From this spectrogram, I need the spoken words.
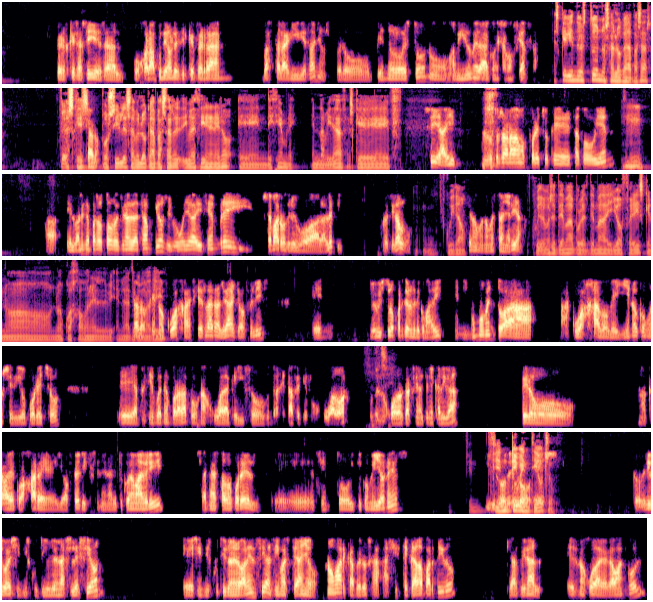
pero es que es así. O sea, ojalá pudiéramos decir que Ferran va a estar aquí 10 años, pero viéndolo esto, no, a mí no me da con esa confianza. es que viendo esto no sabes lo que va a pasar. Pero es que es Claro. imposible saber lo que va a pasar, iba a decir en enero, en diciembre, en Navidad. Es que. Sí, ahí nosotros ahora damos por hecho que está todo bien. Ah, El Valencia pasa todo de final de la Champions y luego llega diciembre y se va Rodrigo al Atleti, por decir algo. Cuidado, Que no, no me extrañaría. cuidado con ese tema por el tema de Joe Félix, que no, no ha cuajado en el, en el Atlético Claro, de que no cuaja, es que es la realidad. Joao Félix, en- yo he visto los partidos del Atlético de Madrid, en ningún momento ha, ha cuajado de lleno como se dio por hecho eh, a principio de temporada por una jugada que hizo contra Getafe, que fue un jugador, porque es un jugador que al final tiene calidad, pero no acaba de cuajar eh, Joao Félix en el Atlético de Madrid, se han gastado por él eh, ciento y pico millones. y Rodrigo 128. es- Rodrigo es indiscutible en la selección, es indiscutible en el Valencia, encima este año no marca, pero o sea, asiste cada partido, que al final es una jugada que acaba en gol.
